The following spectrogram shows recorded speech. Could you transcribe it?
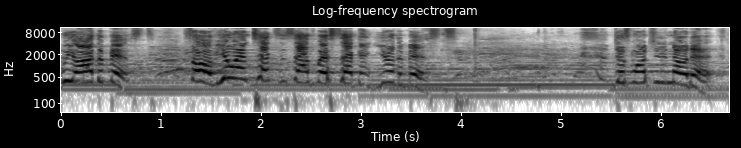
We are the best. So if you're in Texas Southwest Second, you're the best. just want you to know that.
